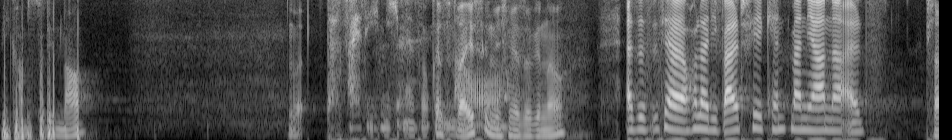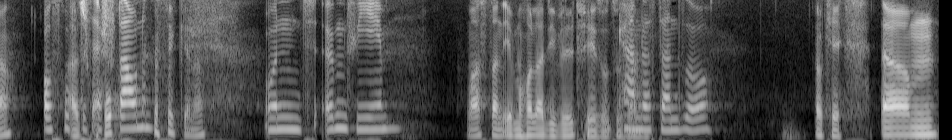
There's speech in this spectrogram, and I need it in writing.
Wie kam es zu dem Namen? Das weiß ich nicht mehr so Das genau. weiß ich nicht mehr so genau. Also es ist ja Holla die Waldfee, kennt man ja ne, als Klar. Ausruf Als des Spruch. Erstaunens. genau. Und irgendwie War es dann eben Holla die Wildfee sozusagen. kam das dann so. Okay. Ähm,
